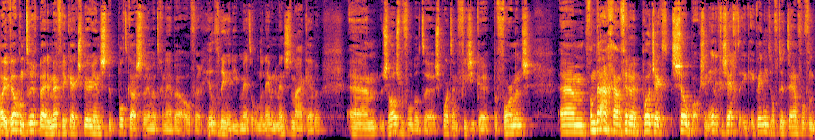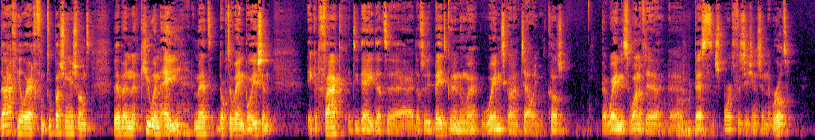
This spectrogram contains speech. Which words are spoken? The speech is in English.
Hoi, welkom terug bij de Maverick Experience, de podcast waarin we het gaan hebben over heel veel dingen die met ondernemende mensen te maken hebben. Ehm, zoals bijvoorbeeld uh, sport en fysieke performance. Um, vandaag gaan we verder met Project Soapbox. En eerlijk gezegd, ik, ik weet niet of de term voor vandaag heel erg van toepassing is, want we hebben een QA met Dr. Wayne Boyes. En ik heb vaak het idee dat, uh, dat we dit beter kunnen noemen: Wayne's gonna tell you. Because Wayne is one of the uh, best sport physicians in the world.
